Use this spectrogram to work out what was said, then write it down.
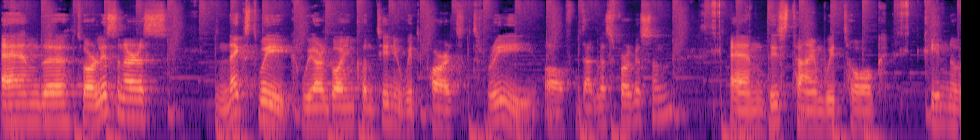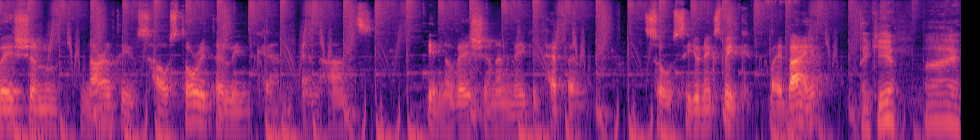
And uh, to our listeners next week we are going to continue with part three of douglas ferguson. And this time we talk innovation narratives, how storytelling can enhance innovation and make it happen. So, see you next week. Bye bye. Thank you. Bye.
